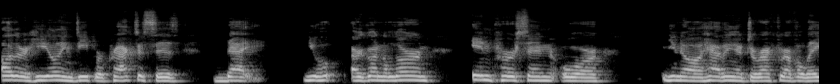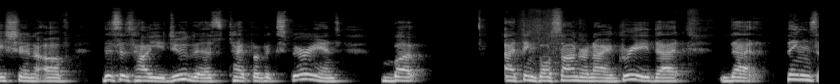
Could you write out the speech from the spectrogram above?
other healing, deeper practices that you are going to learn in person or you know having a direct revelation of this is how you do this type of experience but i think both sandra and i agree that that things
